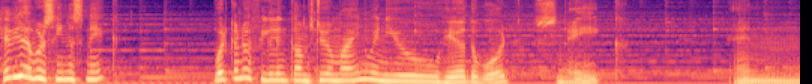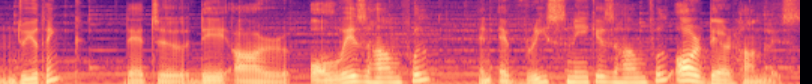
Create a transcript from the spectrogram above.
Have you ever seen a snake? What kind of feeling comes to your mind when you hear the word snake? And do you think that uh, they are always harmful and every snake is harmful or they're harmless?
